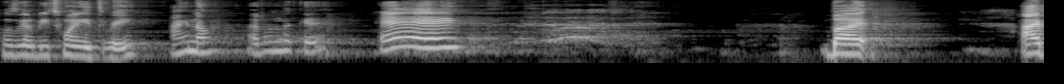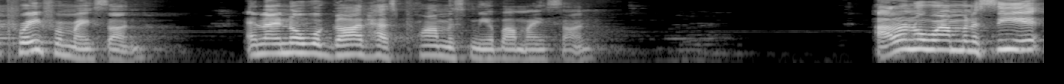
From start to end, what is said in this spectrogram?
who's going to be 23. I know, I don't look it. Hey. But I pray for my son, and I know what God has promised me about my son. I don't know where I'm going to see it,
